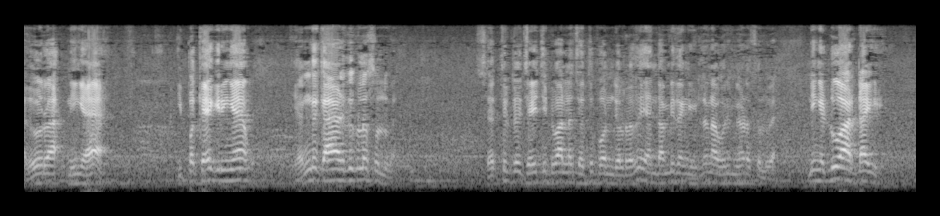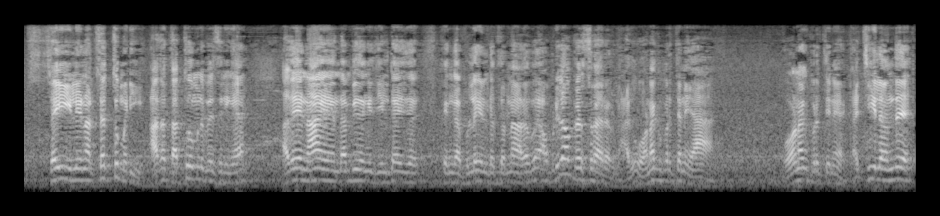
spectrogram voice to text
அது ஒரு நீங்கள் இப்ப கேக்குறீங்க? எங்க காலத்துக்குள்ள சொல்லுவேன். செத்துட்டு ஜெயிச்சுட்டு வா செத்து போன்னு சொல்றது என் தம்பி தங்கிட்ட நான் உரிமையோட சொல்லுவேன். நீங்க டூ ஆர் டை செய் இல்லைன்னா செத்து மடி. அதை தத்துவம்னு பேசுறீங்க. அதே நான் என் தம்பி தங்கச்சிகிட்ட எங்க பிள்ளைகள்கிட்ட சொன்னா அதை அப்படிலாம் பேசுறாரு அது உனக்கு பிரச்சனையா? உனக்கு பிரச்சனையா? கட்சியில வந்து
